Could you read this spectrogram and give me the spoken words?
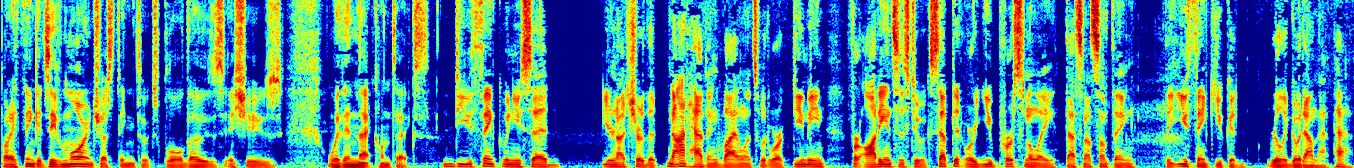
But I think it's even more interesting to explore those issues within that context. Do you think when you said you're not sure that not having violence would work, do you mean for audiences to accept it, or you personally, that's not something that you think you could really go down that path?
